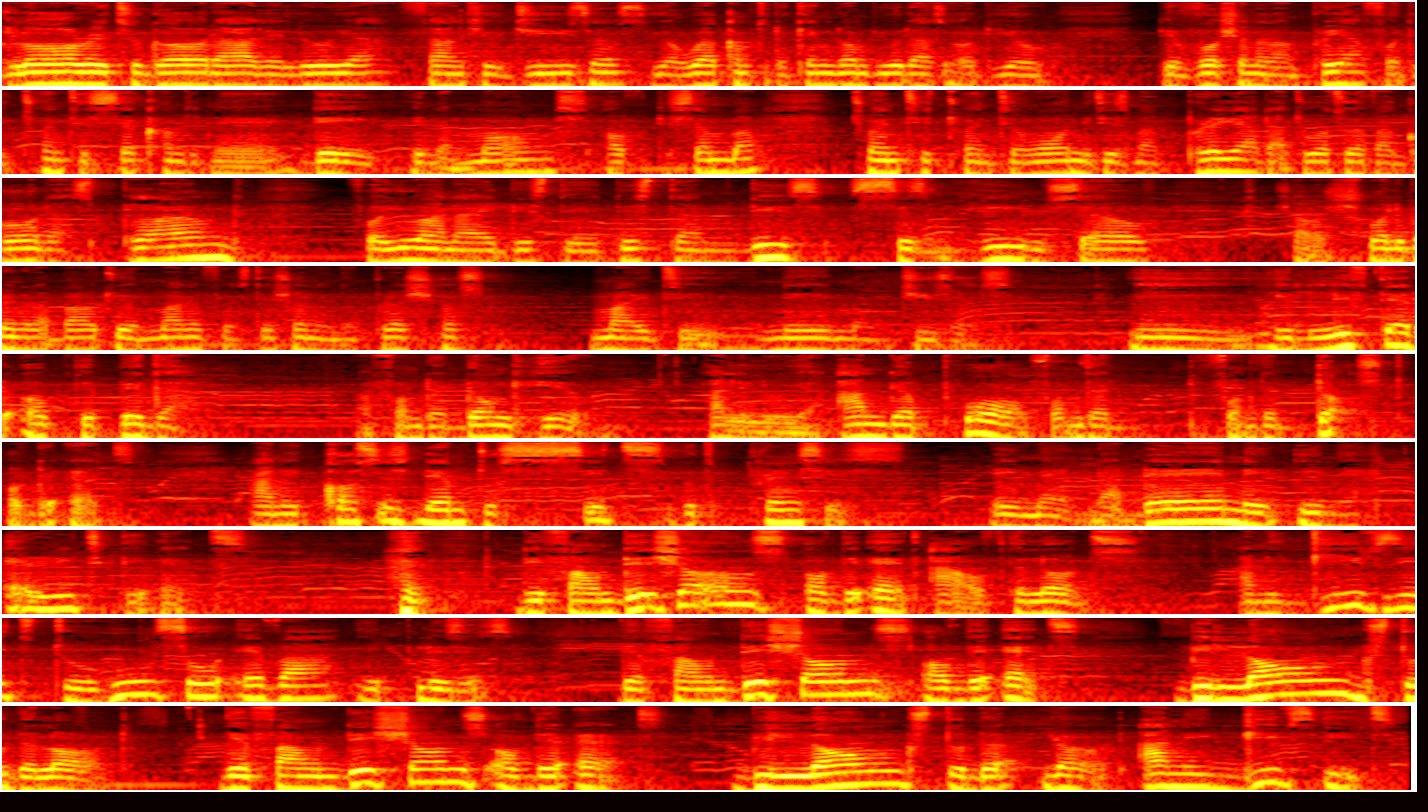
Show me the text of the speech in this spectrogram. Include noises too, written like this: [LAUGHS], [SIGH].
Glory to God. Hallelujah. Thank you, Jesus. You're welcome to the Kingdom Builders audio devotional and prayer for the 22nd day in the month of December 2021. It is my prayer that whatsoever God has planned for you and I this day, this time, this season, He Himself shall surely bring it about to a manifestation in the precious, mighty name of Jesus. He, he lifted up the beggar Uh, from the dunghill. Hallelujah. And the poor from the from the dust of the earth. And he causes them to sit with princes. Amen. That they may inherit the earth. [LAUGHS] the foundations of the earth are of the Lord's, and he gives it to whosoever he pleases. The foundations of the earth belongs to the Lord. The foundations of the earth belongs to the Lord, and He gives it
